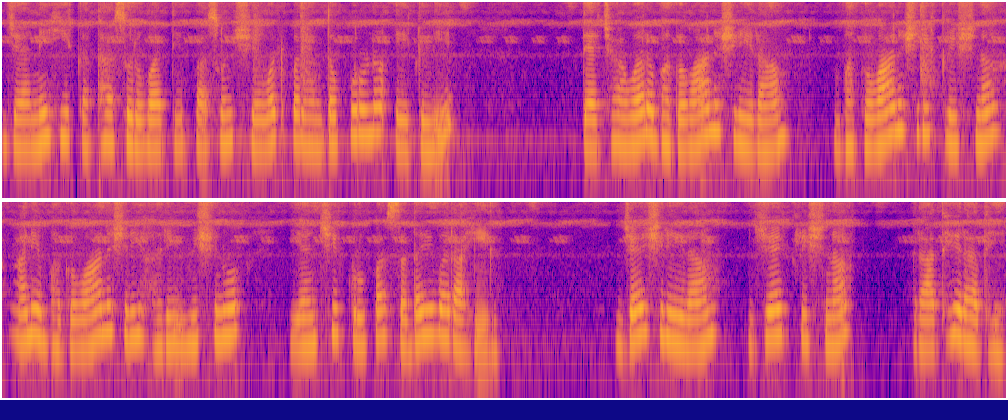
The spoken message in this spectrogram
ज्याने ही कथा सुरुवातीपासून शेवटपर्यंत पूर्ण ऐकली त्याच्यावर भगवान श्रीराम भगवान श्री कृष्ण आणि भगवान श्री हरी विष्णू यांची कृपा सदैव राहील. जय श्रीराम जय कृष्ण. राधे राधे.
